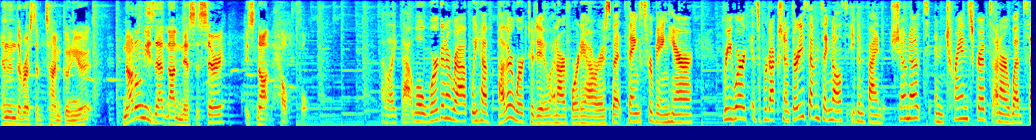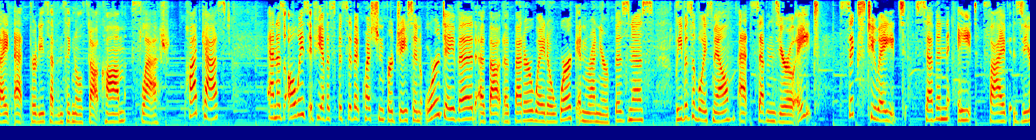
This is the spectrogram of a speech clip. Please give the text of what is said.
and then the rest of the time going, not only is that not necessary, it's not helpful. I like that. Well, we're going to wrap. We have other work to do in our 40 hours, but thanks for being here. Rework is a production of 37 Signals. You can find show notes and transcripts on our website at 37signals.com slash podcast. And as always, if you have a specific question for Jason or David about a better way to work and run your business, leave us a voicemail at 708 628 7850,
